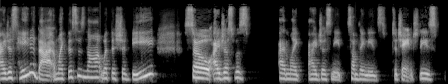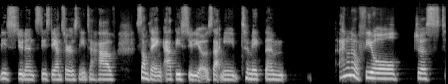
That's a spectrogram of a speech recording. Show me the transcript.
i just hated that. I'm like this is not what this should be. So i just was I'm like, I just need something needs to change. These these students, these dancers need to have something at these studios that need to make them, I don't know, feel just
